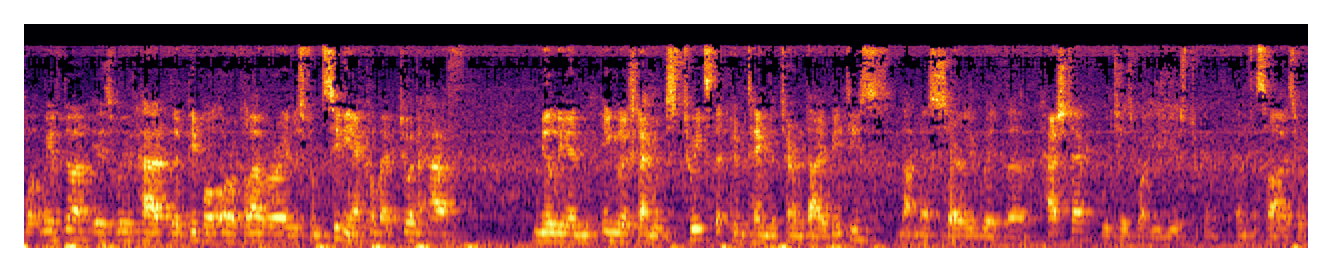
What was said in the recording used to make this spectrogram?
what we've done is we've had the people or collaborators from Sinnia collect two and a half million English language tweets that contain the term diabetes, not necessarily with the hashtag, which is what you use to kind of emphasize or,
